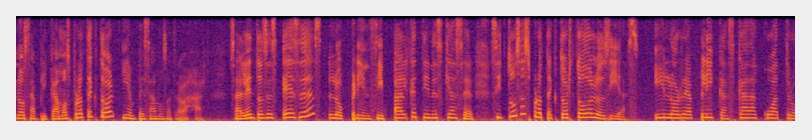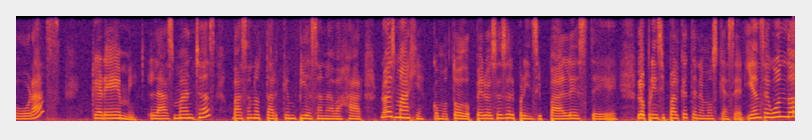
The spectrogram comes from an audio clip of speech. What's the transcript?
nos aplicamos protector y empezamos a trabajar. ¿Sale? Entonces, ese es lo principal que tienes que hacer. Si tú usas protector todos los días y lo reaplicas cada cuatro horas, créeme, las manchas vas a notar que empiezan a bajar. No es magia, como todo, pero ese es el principal, este, lo principal que tenemos que hacer. Y en segundo,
